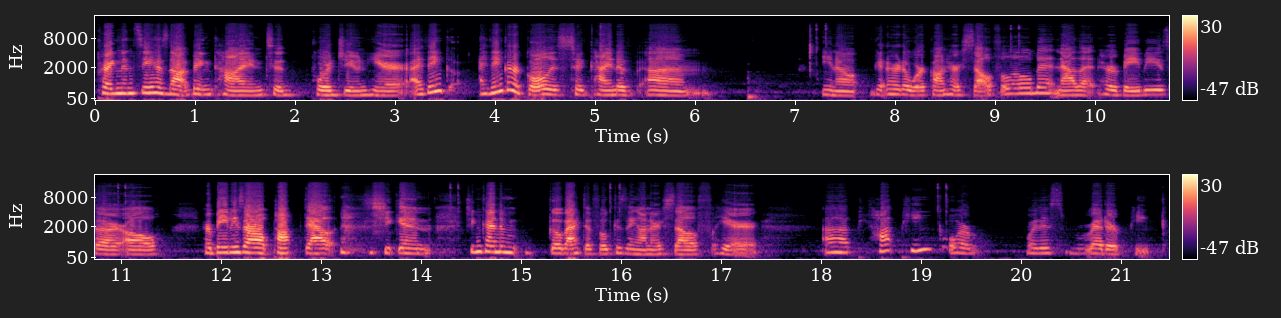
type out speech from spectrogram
Pregnancy has not been kind to poor June here. I think I think our goal is to kind of, um, you know, get her to work on herself a little bit now that her babies are all her babies are all popped out. she can she can kind of go back to focusing on herself here. Uh, hot pink or or this redder pink.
